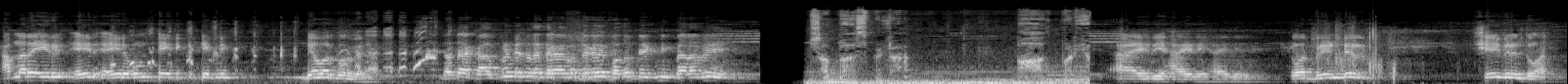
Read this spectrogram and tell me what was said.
আপনারা এই এইরকম টেকনিক ব্যবহার করবেন। দাদা গার্লফ্রেন্ডের সাথে দেখা করতে গেলে কত টেকনিক বাড়াবে? সাব্বাস বেটা বহুত হাই রে হায় রে হায় রে। তোমার ব্রেন্ডের সেই ব্রেন তোমার।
